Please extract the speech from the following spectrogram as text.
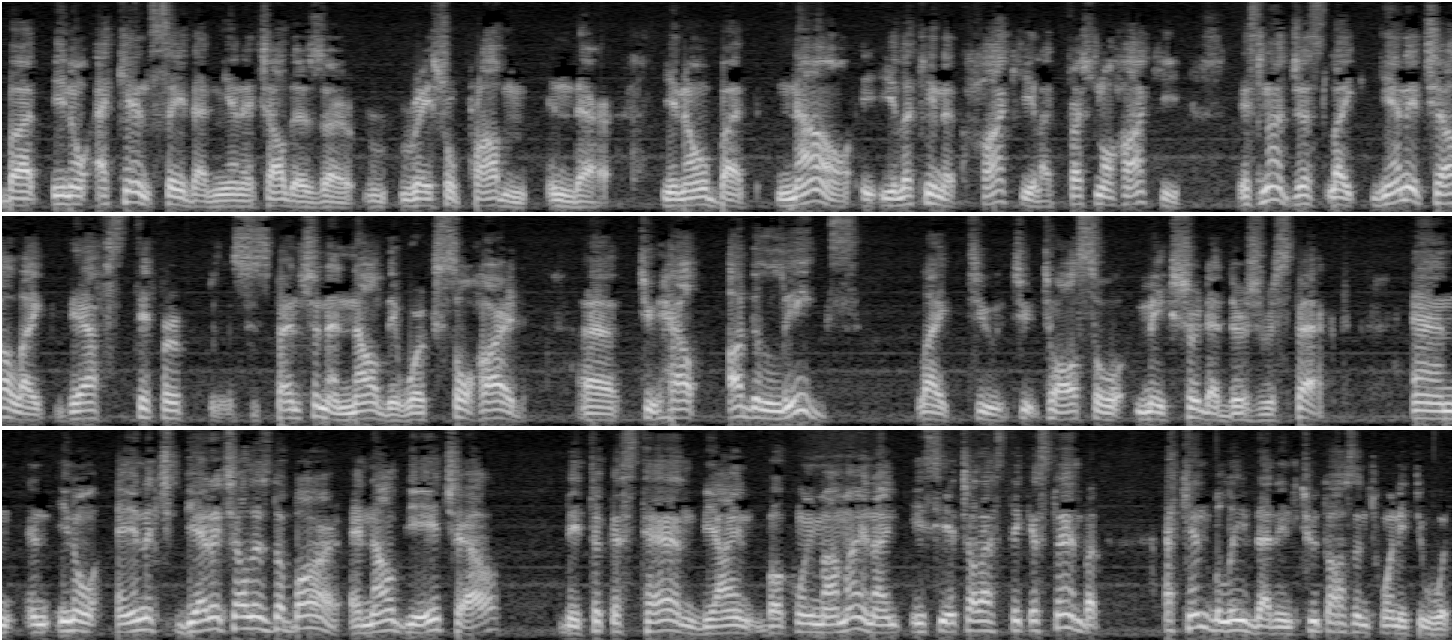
but, you know, I can't say that in the NHL there's a racial problem in there, you know, but now you're looking at hockey, like professional hockey. It's not just like the NHL, like they have stiffer suspension and now they work so hard uh, to help other leagues, like to, to, to also make sure that there's respect. And, and you know, the NHL is the bar and now the they took a stand behind Boko Imama and ECHL has taken a stand, but I can't believe that in 2022, with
